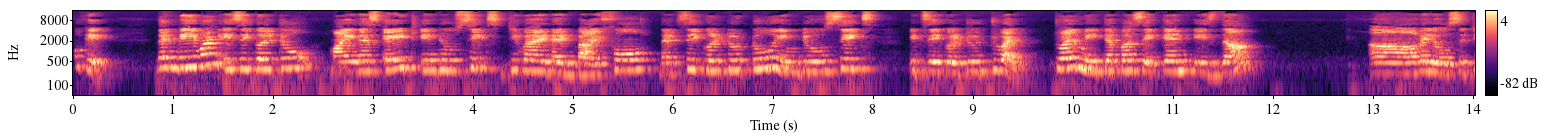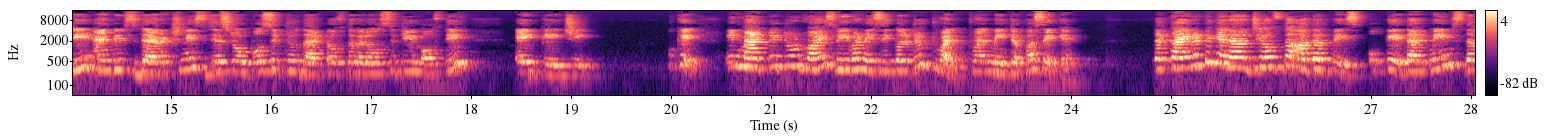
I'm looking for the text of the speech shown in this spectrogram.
Okay. Then V1 is equal to minus 8 into 6 divided by 4. That's equal to 2 into 6. It's equal to 12. 12 meter per second is the uh, velocity and its direction is just opposite to that of the velocity of the 8 kg. Okay, in magnitude wise V1 is equal to 12, 12 meter per second. The kinetic energy of the other piece, okay, that means the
